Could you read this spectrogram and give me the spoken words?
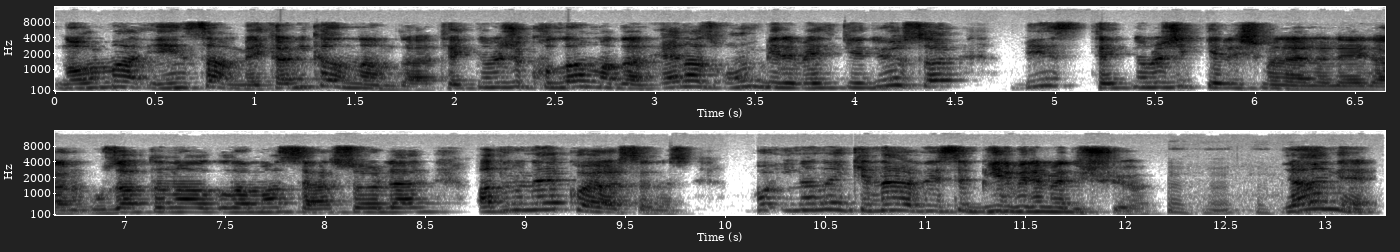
normal insan mekanik anlamda teknoloji kullanmadan en az 10 birim etki ediyorsa biz teknolojik gelişmelerle Leyla Hanım uzaktan algılama, sensörler adını ne koyarsanız bu inanın ki neredeyse bir birime düşüyor. Yani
